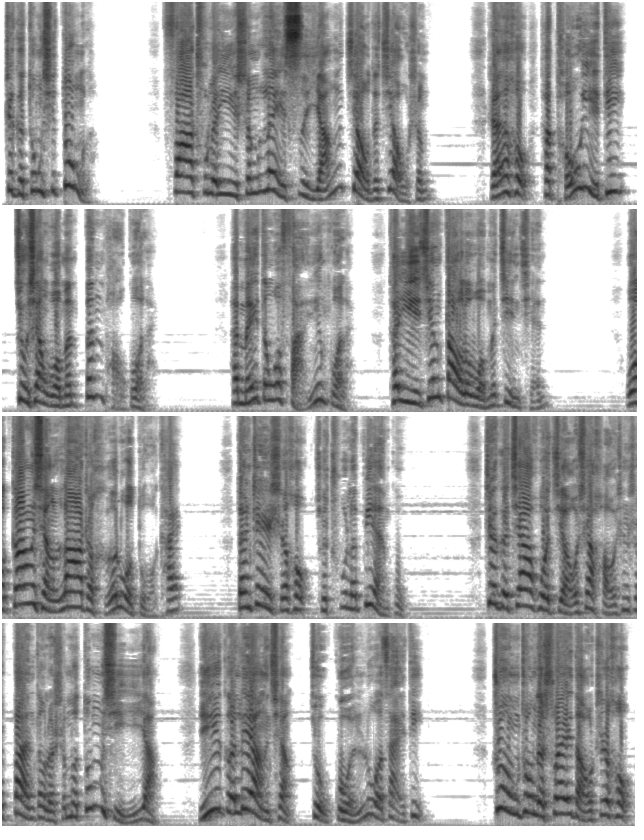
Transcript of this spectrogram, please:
这个东西动了，发出了一声类似羊叫的叫声，然后他头一低，就向我们奔跑过来。还没等我反应过来，他已经到了我们近前。我刚想拉着何洛躲开，但这时候却出了变故。这个家伙脚下好像是绊到了什么东西一样，一个踉跄就滚落在地，重重的摔倒之后，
